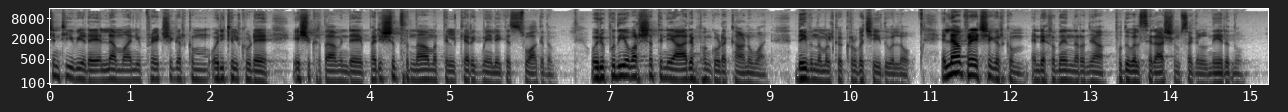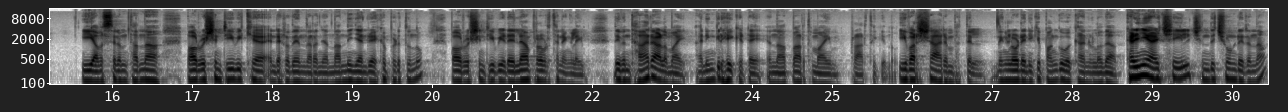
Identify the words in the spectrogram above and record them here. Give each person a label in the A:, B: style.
A: Vision T വിയുടെ എല്ലാ മാന്യ പ്രേക്ഷകർക്കും ഒരിക്കൽ കൂടെ യേശു കർത്താവിന്റെ പരിശുദ്ധ നാമത്തിൽ കെറിഗ്മയിലേക്ക് സ്വാഗതം. ഒരു പുതിയ വർഷത്തിന്റെ ആരംഭം കൂടെ കാണുവാൻ ദൈവം നമ്മൾക്ക് കൃപ ചെയ്തുവല്ലോ. എല്ലാ പ്രേക്ഷകർക്കും എന്റെ ഹൃദയം നിറഞ്ഞ പുതുവത്സരാശംസകൾ നേരുന്നു. ഈ അവസരം തന്ന പവർ വിഷൻ ടി വിക്ക് എന്റെ ഹൃദയം നിറഞ്ഞ നന്ദി ഞാൻ രേഖപ്പെടുത്തുന്നു. പവർ വിഷൻ ടി വിയുടെ എല്ലാ പ്രവർത്തനങ്ങളെയും ദൈവം ധാരാളമായി അനുഗ്രഹിക്കട്ടെ എന്ന് ആത്മാർത്ഥമായും പ്രാർത്ഥിക്കുന്നു. ഈ വർഷാരംഭത്തിൽ നിങ്ങളോട് എനിക്ക് പങ്കുവെക്കാനുള്ളത് കഴിഞ്ഞ ആഴ്ചയിൽ ചിന്തിച്ചുകൊണ്ടിരുന്ന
